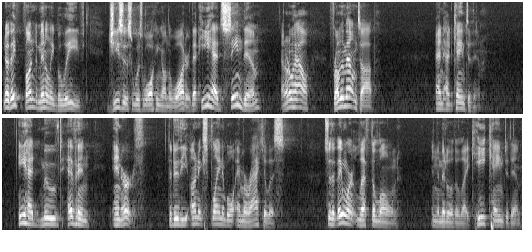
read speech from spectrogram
No, they fundamentally believed Jesus was walking on the water, that he had seen them, I don't know how, from the mountaintop and had came to them. He had moved heaven and earth to do the unexplainable and miraculous so that they weren't left alone in the middle of the lake. He came to them.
